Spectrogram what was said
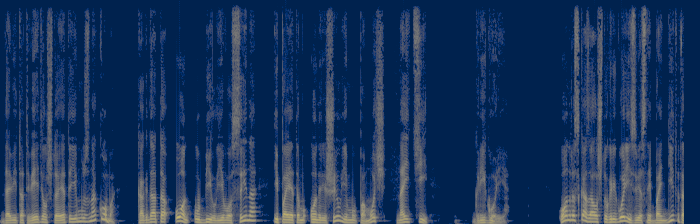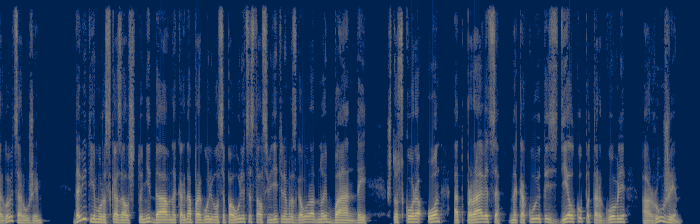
Давид ответил, что это ему знакомо. Когда-то он убил его сына, и поэтому он решил ему помочь найти Григория. Он рассказал, что Григорий известный бандит и торговец оружием. Давид ему рассказал, что недавно, когда прогуливался по улице, стал свидетелем разговора одной банды, что скоро он отправится на какую-то сделку по торговле оружием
